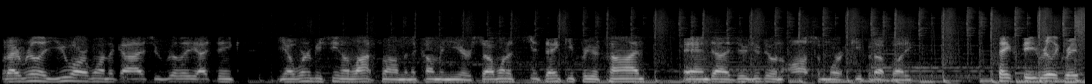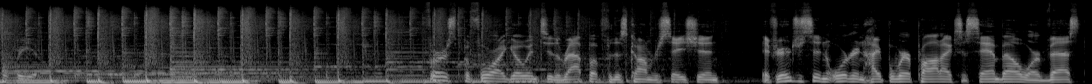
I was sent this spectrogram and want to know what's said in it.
but I really, you are one of the guys who really, I think, you know, we're going to be seeing a lot from in the coming years. So I want to thank you for your time. And, uh, dude, you're doing awesome work. Keep it up, buddy. Thanks, Pete. Really grateful for you. First, before I go into the wrap up for this conversation, If you're interested in ordering Hyperwear products, a Sandbell or a vest,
